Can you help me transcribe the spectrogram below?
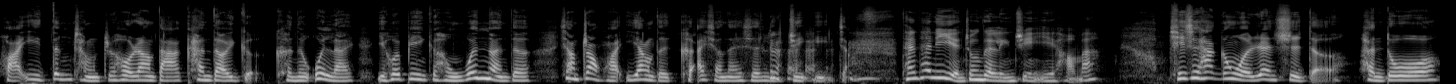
华裔登场之后，让大家看到一个可能未来也会变一个很温暖的，像壮华一样的可爱小男生林俊逸。这样，谈谈你眼中的林俊逸好吗？其实他跟我认识的很多。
